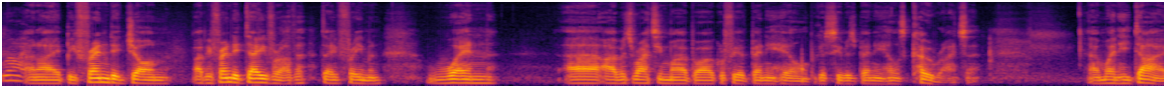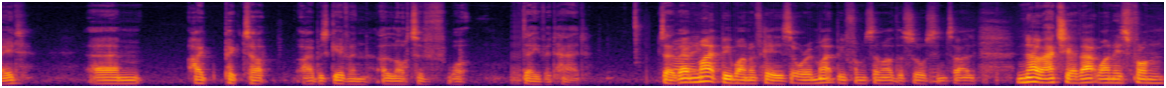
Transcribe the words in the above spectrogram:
Right. And I befriended John. I befriended Dave rather, Dave Freeman, when uh, I was writing my biography of Benny Hill because he was Benny Hill's co-writer. And when he died, um, I picked up. I was given a lot of what David had. So that might be one of his, or it might be from some other source entirely. No, actually, that one is from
